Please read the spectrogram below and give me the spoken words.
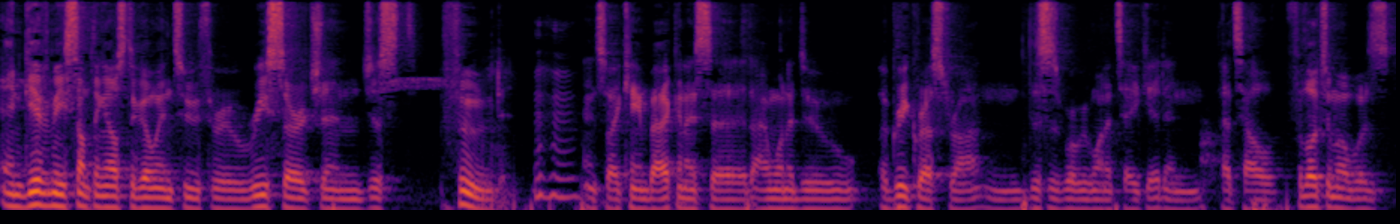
and give me something else to go into through research and just food. Mm-hmm. And so I came back and I said, I want to do a Greek restaurant and this is where we want to take it. And that's how Philotimo was,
